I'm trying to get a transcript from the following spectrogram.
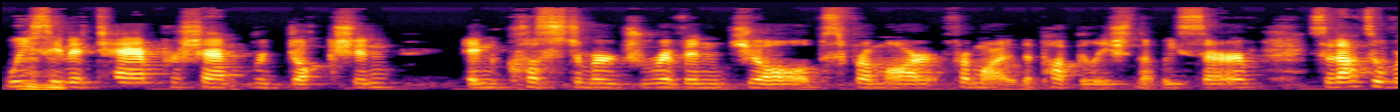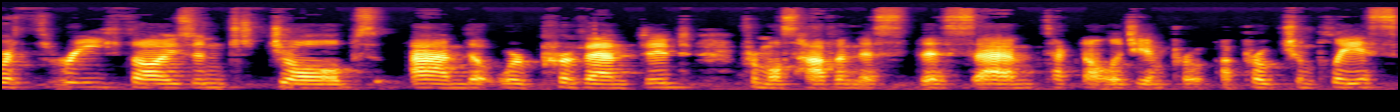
we mm-hmm. seen a 10% reduction in customer driven jobs from our from our the population that we serve. So that's over 3000 jobs um, that were prevented from us having this this um, technology pro- approach in place.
